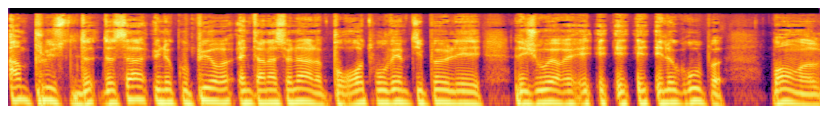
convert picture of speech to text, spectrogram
en plus de, de ça une coupure internationale pour retrouver un petit peu les, les joueurs et, et, et, et le groupe. Bon, euh,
